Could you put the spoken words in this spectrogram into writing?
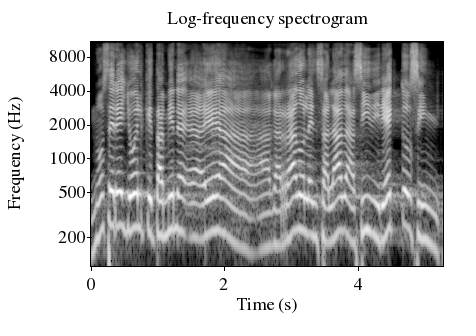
no seré yo el que también he agarrado la ensalada así directo, sin,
